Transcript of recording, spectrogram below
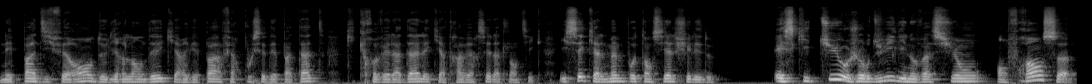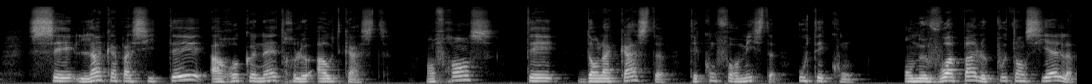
n'est pas différent de l'Irlandais qui n'arrivait pas à faire pousser des patates, qui crevait la dalle et qui a traversé l'Atlantique. Il sait qu'il y a le même potentiel chez les deux. Et ce qui tue aujourd'hui l'innovation en France, c'est l'incapacité à reconnaître le outcast. En France, t'es dans la caste, t'es conformiste ou t'es con. On ne voit pas le potentiel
